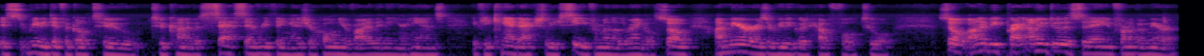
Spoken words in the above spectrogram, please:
it's really difficult to to kind of assess everything as you're holding your violin in your hands if you can't actually see from another angle. So a mirror is a really good helpful tool. So I'm going to be I'm going to do this today in front of a mirror.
